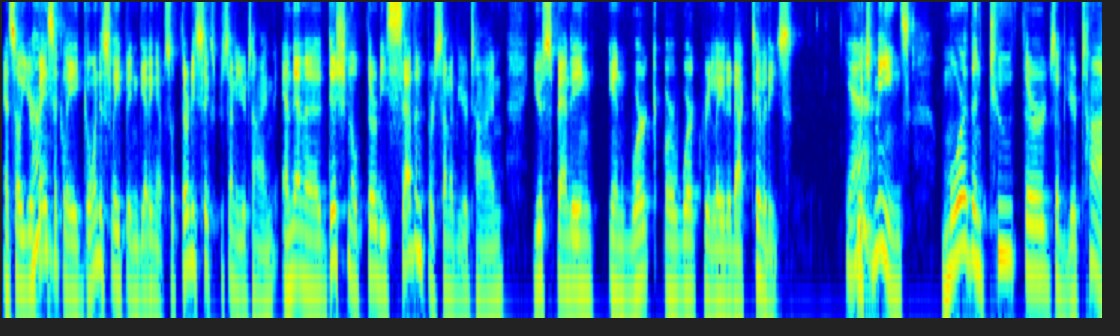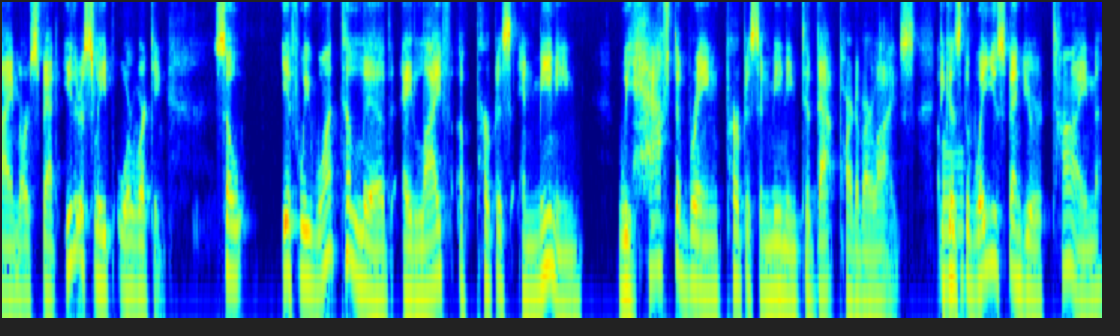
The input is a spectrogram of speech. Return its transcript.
And so you're oh. basically going to sleep and getting up. So 36% of your time. And then an additional 37% of your time you're spending in work or work related activities. Yeah. Which means more than two thirds of your time are spent either asleep or working. So, if we want to live a life of purpose and meaning, we have to bring purpose and meaning to that part of our lives because oh. the way you spend your time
